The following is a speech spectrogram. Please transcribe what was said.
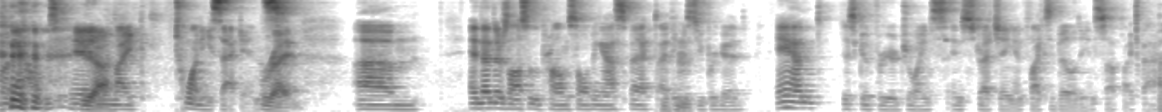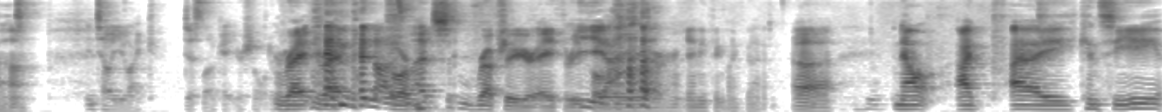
put out in Yeah. like 20 seconds right? um, and then there's also the problem solving aspect. I Mm-hmm. think is super good, and it's good for your joints and stretching and flexibility and stuff like that. Uh-huh. Until you like dislocate your shoulder. Right, and right. then not Or as much. rupture your A three Yeah. Mm-hmm. or anything like that. Uh, now I I can see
